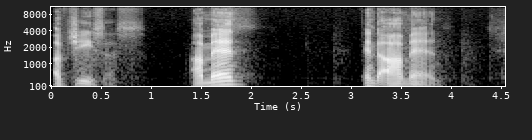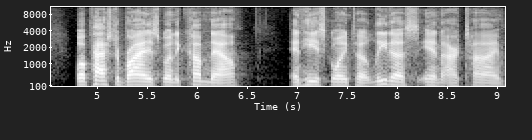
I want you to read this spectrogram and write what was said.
of Jesus. Amen. and amen. Well, Pastor Brian is going to come now, and he is going to lead us in our time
